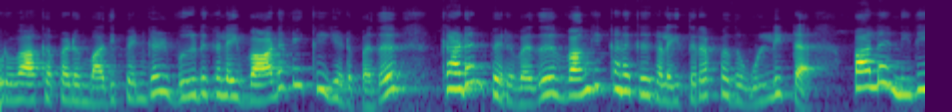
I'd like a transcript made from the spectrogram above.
உருவாக்கப்படும் மதிப்பெண்கள் வீடுகளை வாடகைக்கு எடுப்பது கடன் பெறுவது வங்கிக் கணக்குகளை திறப்பது உள்ளிட்ட பல நிதி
